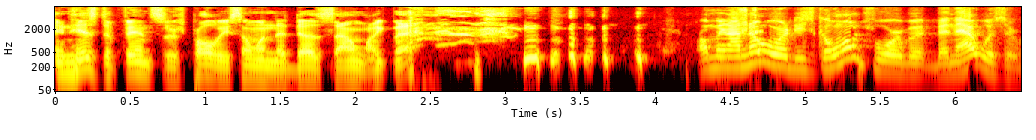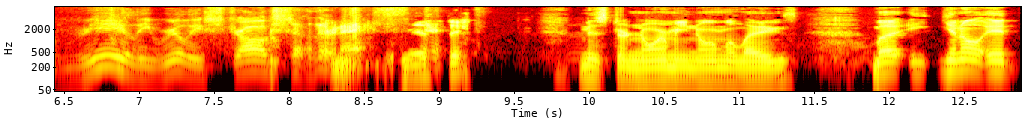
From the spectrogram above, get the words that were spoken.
in his defense, there's probably someone that does sound like that. I mean, I know what he's going for, but man, that was a really really strong Southern accent. Mr. Normie Normal Legs. But you know, it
